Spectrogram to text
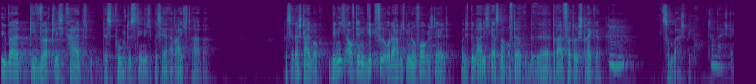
über die Wirklichkeit des Punktes, den ich bisher erreicht habe? Das ist ja der Steinbock. Bin ich auf dem Gipfel oder habe ich mir nur vorgestellt? Und ich bin eigentlich erst noch auf der äh, Dreiviertelstrecke. Zum Beispiel. Zum Beispiel.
